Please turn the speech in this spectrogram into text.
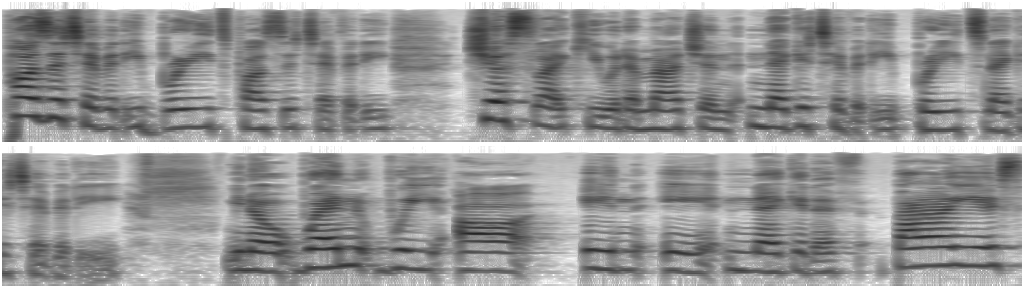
Positivity breeds positivity, just like you would imagine negativity breeds negativity. You know, when we are in a negative bias,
